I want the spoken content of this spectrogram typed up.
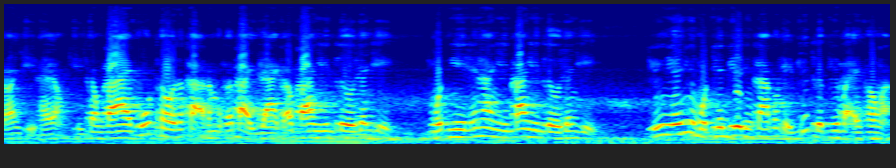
Đó anh chị thấy không? Chỉ trong vài phút thôi nó tạo ra một cái bài dài có 3.000 từ cho anh chị 1.000 đến 2.000, 3.000 từ cho anh chị Chứ nếu như một nhân viên chúng ta có thể viết được như vậy không ạ?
